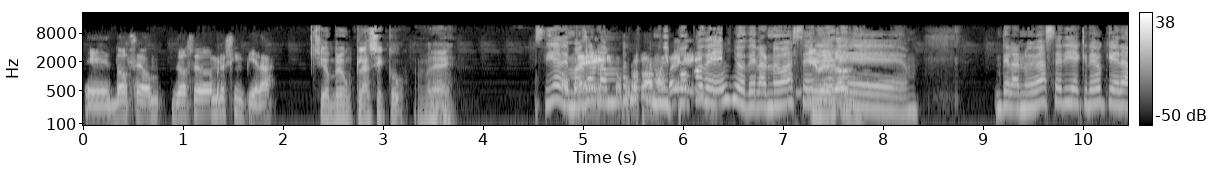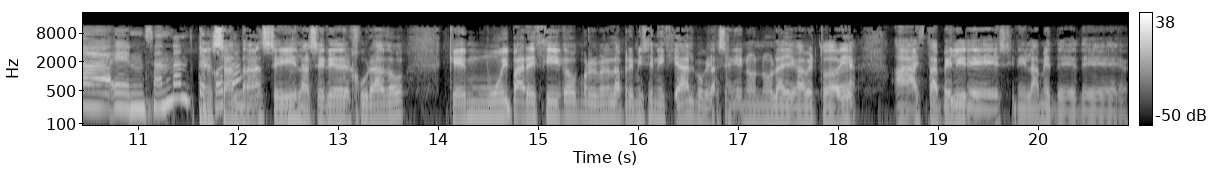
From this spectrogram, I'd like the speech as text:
Eh, 12, hom- 12 hombres sin piedad. Sí, hombre, un clásico. hombre. Sí, además Hombre, hablamos ¿cómo lo vamos muy poco de ello, de la nueva serie de, de la nueva serie creo que era en Sundance, En. Sundance, sí, la serie del jurado, que es muy parecido, por lo menos la premisa inicial, porque la serie no, no la llega a ver todavía, a esta peli de Cine Lamet, de, de,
